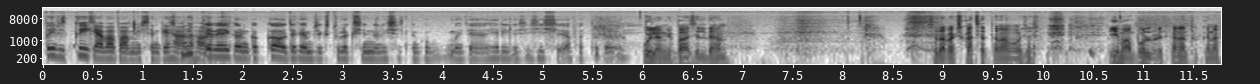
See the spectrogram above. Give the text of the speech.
põhimõtteliselt kõige vabam, mis on kehale halb. mitte vegan kakao tegemiseks tuleks sinna lihtsalt nagu, ma ei tea, herilasi sisse jahvatada või? puljongi baasil teha. seda peaks katsetama muuseas. piimapulbrit ka natukene.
